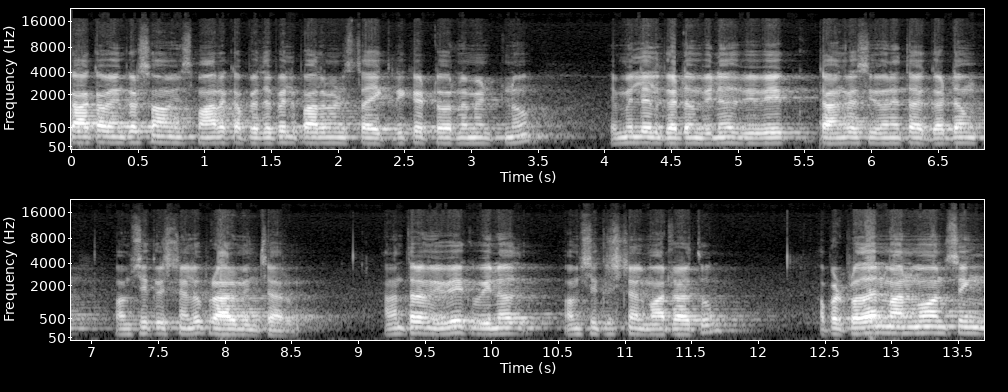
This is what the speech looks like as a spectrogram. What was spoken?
కాక వెంకటస్వామి స్మారక పెద్దపల్లి పార్లమెంట్ స్థాయి క్రికెట్ టోర్నమెంట్ను ఎమ్మెల్యేలు గడ్డం వినోద్ వివేక్ కాంగ్రెస్ యువనేత గడ్డం వంశీకృష్ణలు ప్రారంభించారు. అనంతరం వివేక్ వినోద్ వంశీకృష్ణలు మాట్లాడుతూ అప్పటి ప్రధాని మన్మోహన్ సింగ్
